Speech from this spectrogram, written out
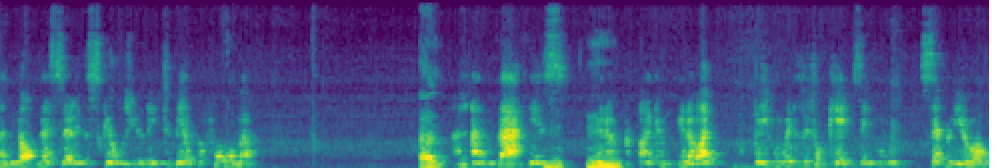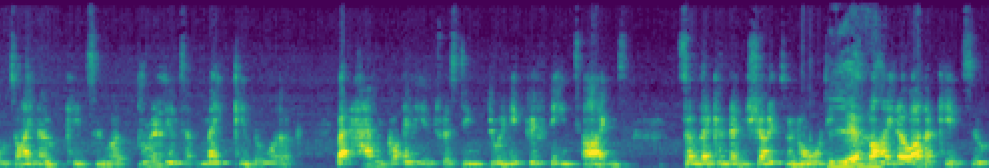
and not necessarily the skills you need to be a performer. And And that is, Mm, you know, I can, you know, I even with little kids, even with seven-year-olds, I know kids who are brilliant at making the work, but haven't got any interest in doing it 15 times, so they can then show it to an audience. Yeah. But I know other kids who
